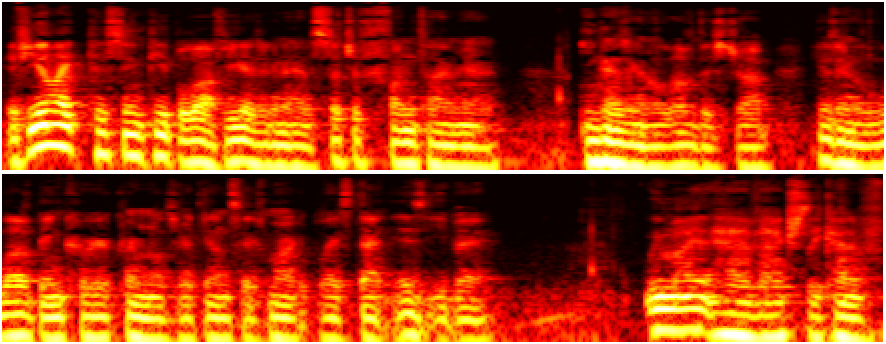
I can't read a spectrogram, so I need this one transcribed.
If you like pissing people off, you guys are gonna have such a fun time here. You guys are gonna this job. You guys are gonna love being career criminals here at the Unsafe Marketplace. That is eBay. We might have actually kind of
